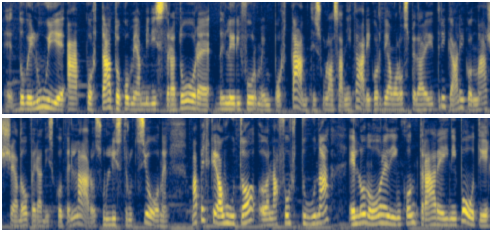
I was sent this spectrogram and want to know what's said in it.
eh, dove lui ha portato come amministratore delle riforme importanti sulla sanità, ricordiamo l'ospedale di Tricarico nasce ad opera di Scotellaro, sull'istruzione, ma perché ho avuto eh, la fortuna e l'onore di incontrare i nipoti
